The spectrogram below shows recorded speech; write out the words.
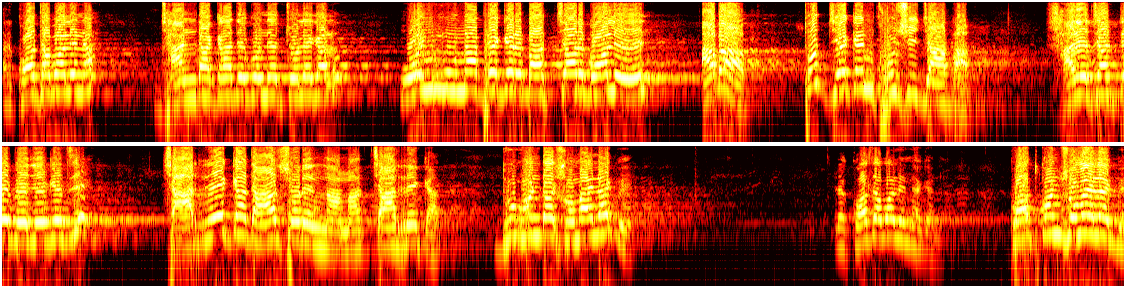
আর কথা বলে না, ঝান্ডা কাঁধে গোনে চলে গেল। ওই মুনাফেকের বাচ্চার বলেন আবাব, তোর যেখান খুশি যা বাপ সাড়ে চারটে বেজে গেছে। চার রেখাত আসরের নামাজ চার রেখাত দু ঘণ্টা সময় লাগবে? কথা বলেন না কেন? কতক্ষণ সময় লাগবে?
